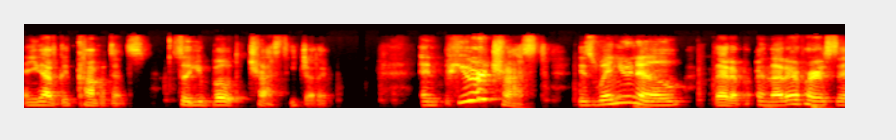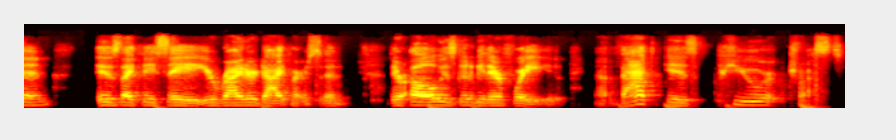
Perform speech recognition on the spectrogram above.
and you have good competence. So you both trust each other. And pure trust is when you know that a, another person is like they say, your ride or die person. They're always going to be there for you. Now, that is pure trust.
